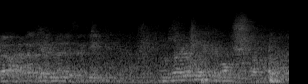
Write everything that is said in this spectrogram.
No sabemos que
